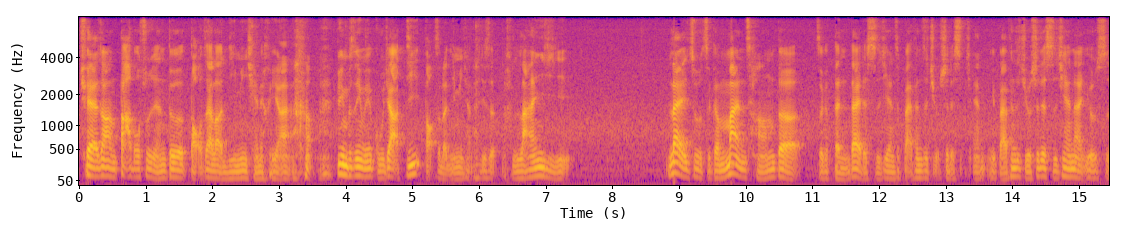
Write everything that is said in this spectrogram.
却让大多数人都倒在了黎明前的黑暗，并不是因为股价低导致了黎明前，它就是难以耐住这个漫长的。这个等待的时间是百分之九十的时间，你百分之九十的时间呢，又是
